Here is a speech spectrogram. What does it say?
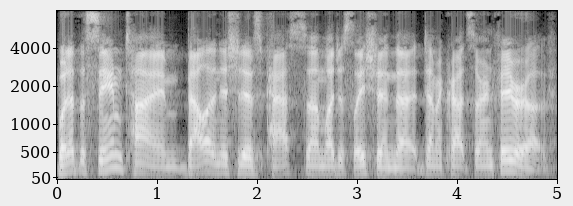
But at the same time, ballot initiatives passed some legislation that Democrats are in favor of.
